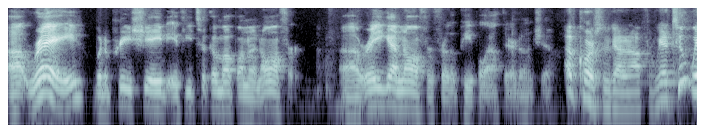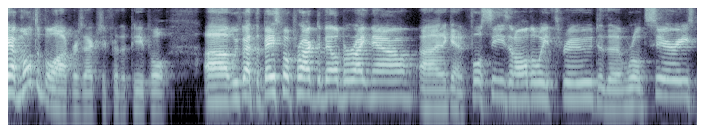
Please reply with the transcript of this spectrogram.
Uh, Ray would appreciate if you took him up on an offer. Uh, Ray, you got an offer for the people out there, don't you? Of course, we've got an offer. We have two. We have multiple offers actually for the people. Uh, we've got the baseball product available right now, uh, and again, full season all the way through to the World Series.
